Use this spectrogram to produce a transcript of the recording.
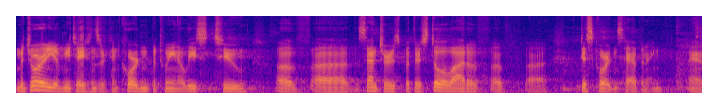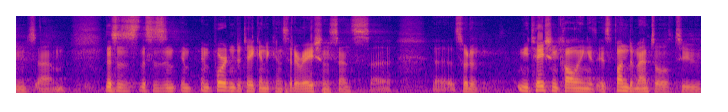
majority of mutations are concordant between at least two of uh, the centers, but there's still a lot of, of uh, discordance happening. And um, this is, this is important to take into consideration since uh, uh sort of mutation calling is, is, fundamental to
